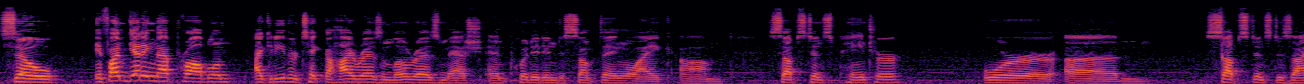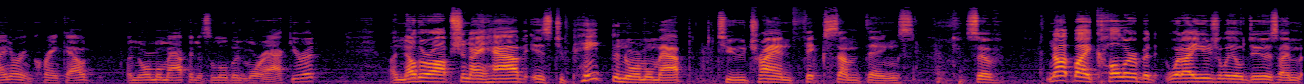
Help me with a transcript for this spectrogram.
So if I'm getting that problem, I could either take the high res and low res mesh and put it into something like um, Substance Painter or um, Substance Designer and crank out a normal map and it's a little bit more accurate. Another option I have is to paint the normal map to try and fix some things. So not by color, but what I usually will do is I'm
